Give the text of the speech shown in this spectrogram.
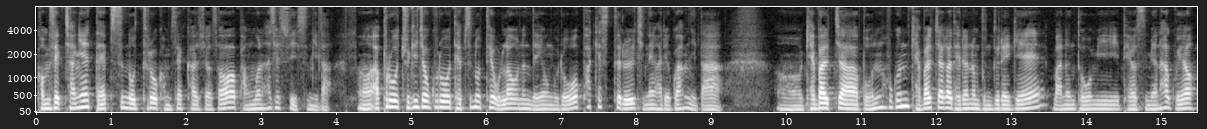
검색창에 DevsNote로 검색하셔서 방문하실 수 있습니다. 어, 앞으로 주기적으로 뎁스노트에 올라오는 내용으로 팟캐스트를 진행하려고 합니다. 어, 개발자분 혹은 개발자가 되려는 분들에게 많은 도움이 되었으면 하고요.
